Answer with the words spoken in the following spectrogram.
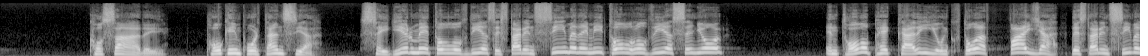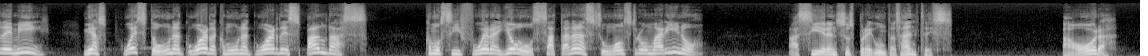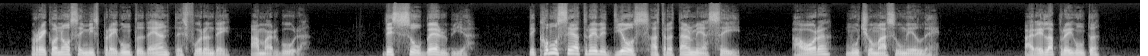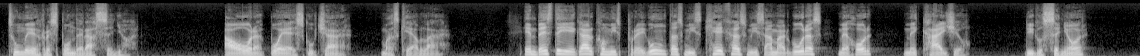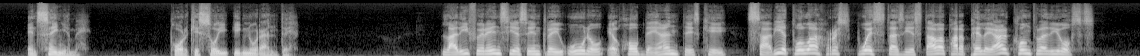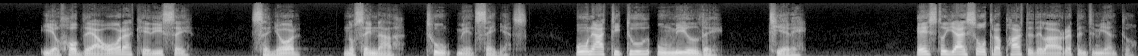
cosa de poca importancia seguirme todos los días, estar encima de mí todos los días, Señor? En todo pecadillo, en toda falla de estar encima de mí, me has puesto una guarda como una guardaespaldas como si fuera yo Satanás, su monstruo marino. Así eran sus preguntas antes. Ahora reconoce mis preguntas de antes fueron de amargura, de soberbia, de cómo se atreve Dios a tratarme así. Ahora mucho más humilde. Haré la pregunta, tú me responderás, Señor. Ahora voy a escuchar más que hablar. En vez de llegar con mis preguntas, mis quejas, mis amarguras, mejor me callo. Digo, Señor, enséñame, porque soy ignorante. La diferencia es entre uno, el Job de antes, que sabía todas las respuestas y estaba para pelear contra Dios, y el Job de ahora que dice, Señor, no sé nada, tú me enseñas una actitud humilde tiene. Esto ya es otra parte del arrepentimiento.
